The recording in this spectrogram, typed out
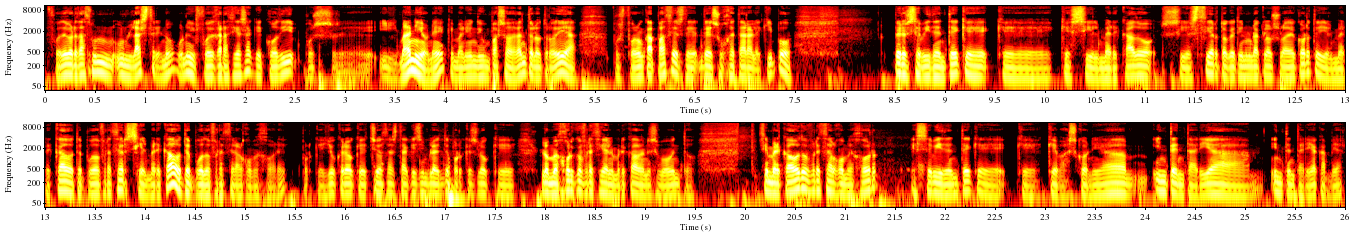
fue de verdad un, lastre, ¿no? Bueno, y fue gracias a que Cody pues, eh, y Manion, ¿eh? que Manion dio un paso adelante el otro día, pues fueron capaces de sujetar al equipo. Pero es evidente que, que, que si el mercado, si es cierto que tiene una cláusula de corte y el mercado te puede ofrecer, si el mercado te puede ofrecer algo mejor, ¿eh? porque yo creo que Choza está aquí simplemente porque es lo que lo mejor que ofrecía el mercado en ese momento. Si el mercado te ofrece algo mejor, es evidente que, que, que Baskonia intentaría, intentaría cambiar.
